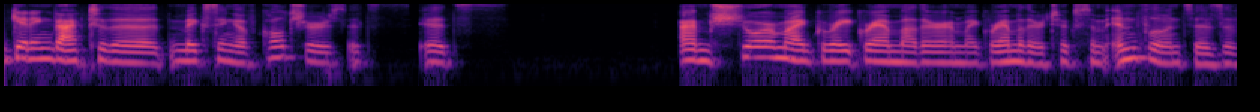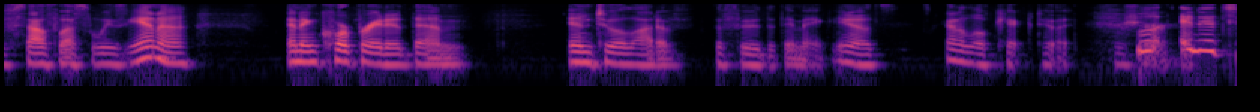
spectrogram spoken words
getting back to the mixing of cultures, it's it's I'm sure my great grandmother and my grandmother took some influences of Southwest Louisiana and incorporated them into a lot of the food that they make. You know, it's got a little kick to it for sure. well and it's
